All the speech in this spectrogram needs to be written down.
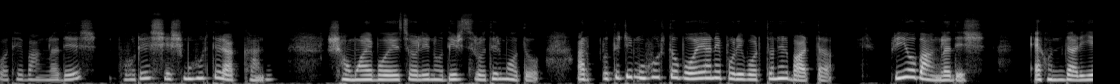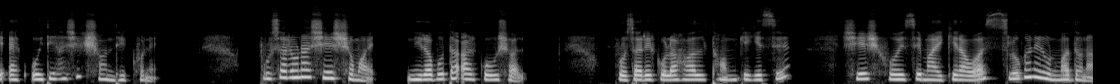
পথে বাংলাদেশ ভোটের শেষ মুহূর্তে আখ্যান। সময় বয়ে চলে নদীর স্রোতের মতো আর প্রতিটি মুহূর্ত বয়ে আনে পরিবর্তনের বার্তা। প্রিয় বাংলাদেশ, এখন দাঁড়িয়ে এক ঐতিহাসিক সন্ধিক্ষণে। প্রচারণা শেষ সময়, নীরবতা আর কৌশল। প্রচারের কোলাহল থমকে গেছে, শেষ হয়েছে মাইকের আওয়াজ, স্লোগানের উন্মাদনা।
